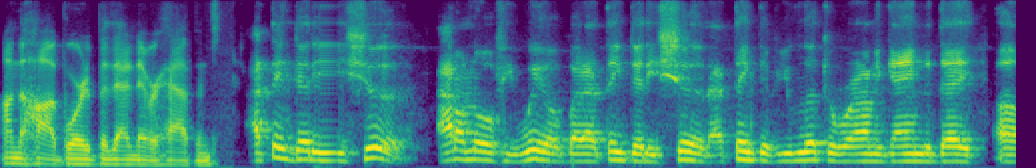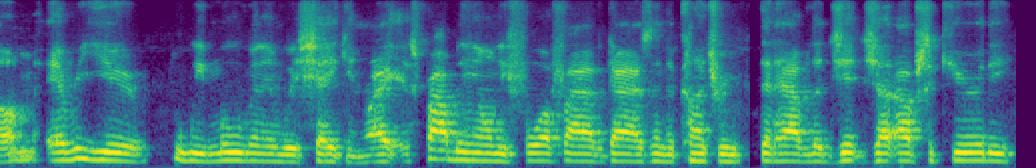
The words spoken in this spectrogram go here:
on the hot board, but that never happened. I think that he should. I don't know if he will, but I think that he should. I think if you look around the game today, um, every year we moving and we're shaking, right? It's probably only four or five guys in the country that have legit job security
